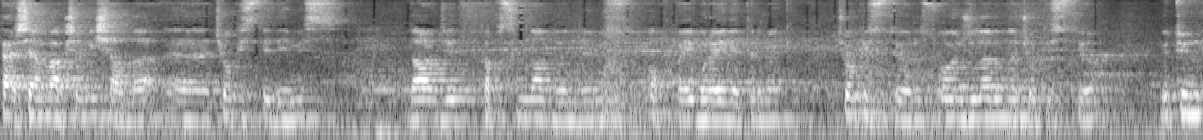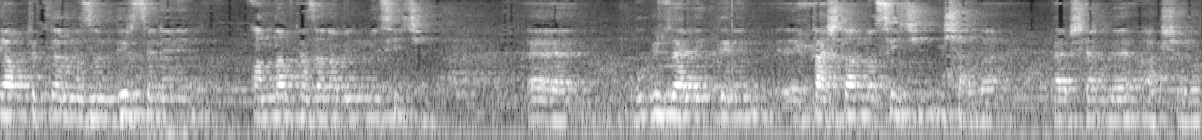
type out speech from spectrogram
Perşembe akşamı inşallah e, çok istediğimiz, daha önce kapısından döndüğümüz o kupayı buraya getirmek çok istiyoruz. Oyuncularım da çok istiyor. Bütün yaptıklarımızın bir senenin anlam kazanabilmesi için bu güzelliklerin e, taşlanması için inşallah Perşembe akşamı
